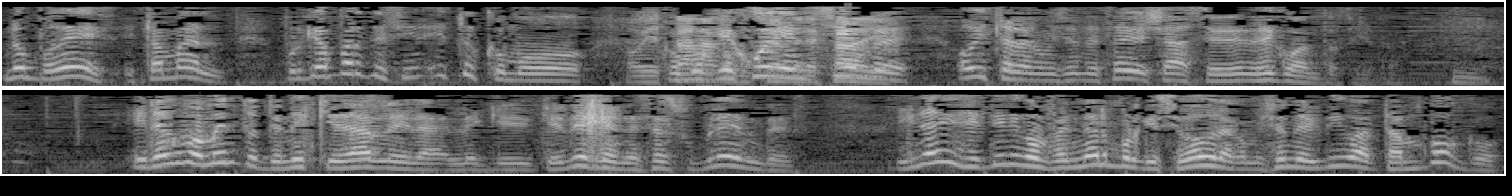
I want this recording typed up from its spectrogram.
No podés, está mal. Porque aparte, si- esto es como, como que jueguen siempre. Hoy está la comisión de estadio, ya hace, ¿desde cuánto? sí? Mm. en algún momento tenés que darle la- le- que, que dejen de ser suplentes. Y nadie se tiene que ofender porque se va de una comisión directiva tampoco,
